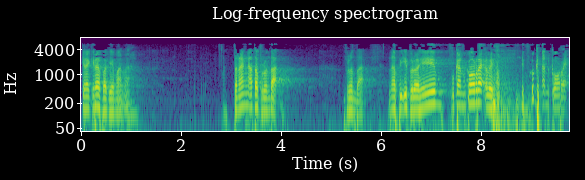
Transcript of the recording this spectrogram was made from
Kira-kira bagaimana? Tenang atau berontak? Berontak. Nabi Ibrahim bukan korek loh. bukan korek.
